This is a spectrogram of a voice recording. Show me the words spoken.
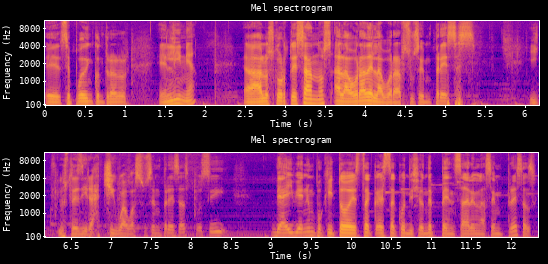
eh, se puede encontrar en línea, a los cortesanos a la hora de elaborar sus empresas. Y ustedes dirán, Chihuahua, sus empresas, pues sí, de ahí viene un poquito esta, esta condición de pensar en las empresas.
